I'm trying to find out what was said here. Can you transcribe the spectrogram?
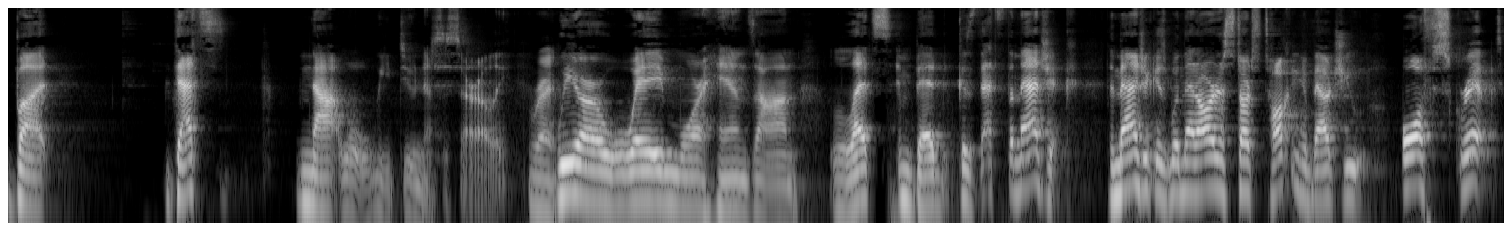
but that's not what we do necessarily. Right. We are way more hands-on. Let's embed because that's the magic. The magic is when that artist starts talking about you off script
